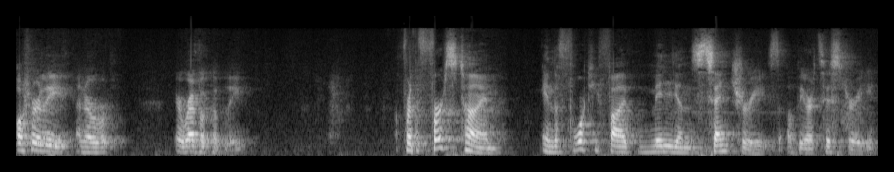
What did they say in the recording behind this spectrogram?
utterly and irre- irrevocably. For the first time, in the 45 million centuries of the Earth's history,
